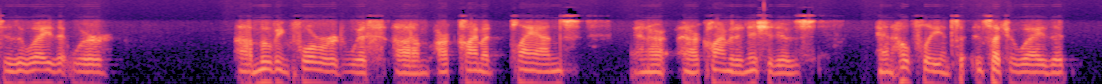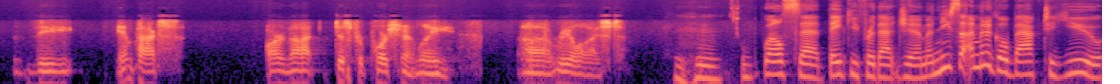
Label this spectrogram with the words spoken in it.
to the way that we're uh, moving forward with um, our climate plans and our, and our, climate initiatives, and hopefully in, su- in such a way that the impacts are not disproportionately uh, realized. Mm-hmm. Well said. Thank you for that, Jim. Anisa, I'm going to go back to you.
